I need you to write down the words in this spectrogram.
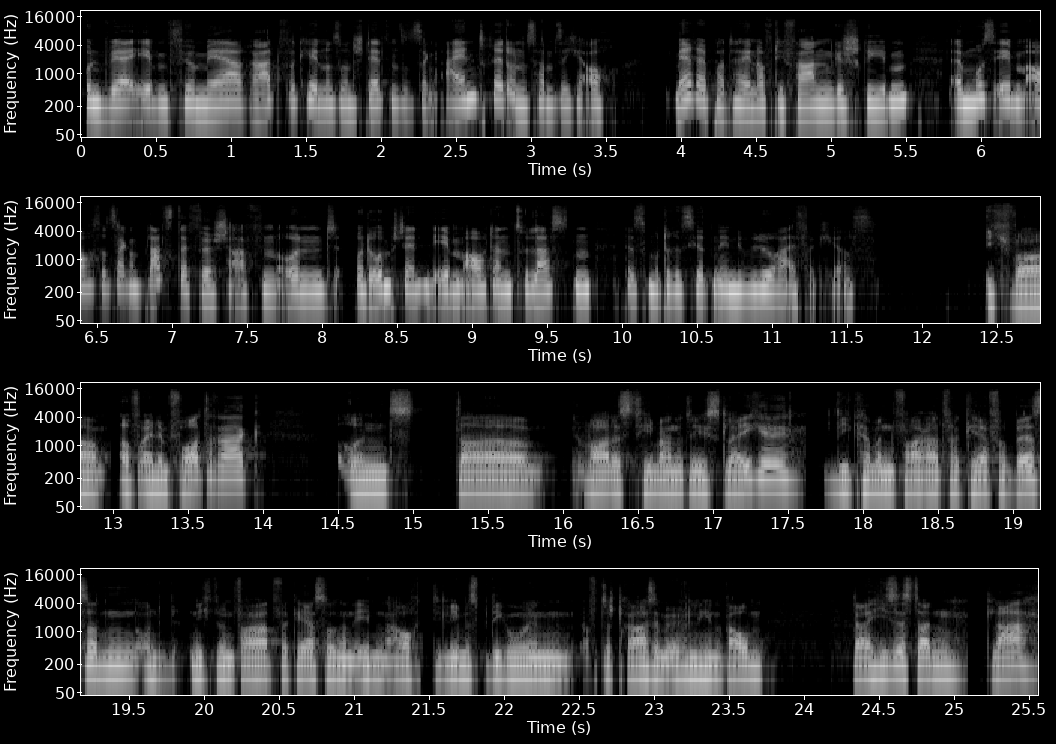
und wer eben für mehr Radverkehr in unseren Städten sozusagen eintritt und es haben sich ja auch mehrere Parteien auf die Fahnen geschrieben, äh, muss eben auch sozusagen Platz dafür schaffen und unter Umständen eben auch dann zu des motorisierten Individualverkehrs. Ich war auf einem Vortrag und da war das Thema natürlich das gleiche. Wie kann man Fahrradverkehr verbessern und nicht nur den Fahrradverkehr, sondern eben auch die Lebensbedingungen auf der Straße im öffentlichen Raum. Da hieß es dann, klar,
